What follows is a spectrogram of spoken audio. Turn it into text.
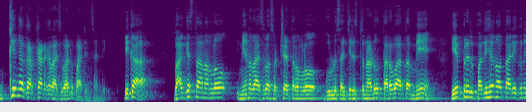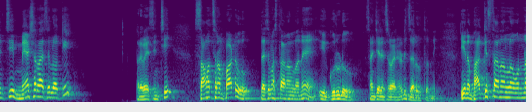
ముఖ్యంగా కర్కాటక రాశి వాళ్ళు పాటించండి. ఇక భాగ్యస్థానంలో మీనరాశిలో స్వక్షేత్రంలో గురుడు సంచరిస్తున్నాడు. తర్వాత మే ఏప్రిల్ పదిహేనో తారీఖు నుంచి మేషరాశిలోకి ప్రవేశించి సంవత్సరం పాటు దశమ స్థానంలోనే ఈ గురుడు సంచరించడం అనేది జరుగుతుంది. ఈయన భాగ్యస్థానంలో ఉన్న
